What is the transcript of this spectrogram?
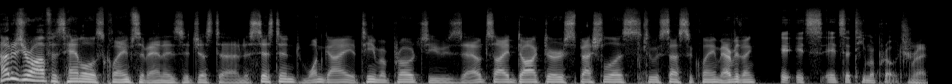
How does your office handle those claims, Sivan? Is it just an assistant, one guy, a team approach? Use outside doctors, specialists to assess the claim, everything? It's it's a team approach. Right.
